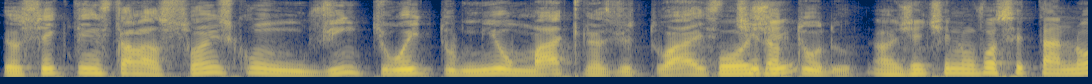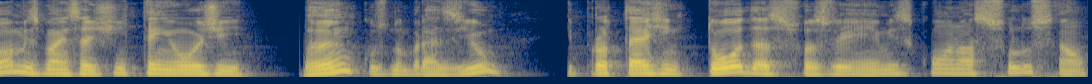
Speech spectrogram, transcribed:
Eu sei que tem instalações com 28 mil máquinas virtuais, hoje, tira tudo. A gente não vou citar nomes, mas a gente tem hoje bancos no Brasil que protegem todas as suas VMs com a nossa solução.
